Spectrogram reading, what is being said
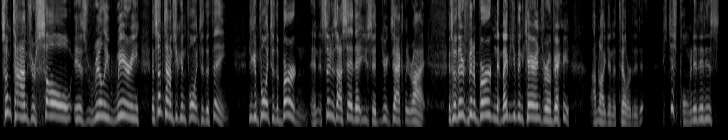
Sometimes your soul is really weary, and sometimes you can point to the thing. You can point to the burden. And as soon as I said that, you said, You're exactly right. And so there's been a burden that maybe you've been carrying for a very, I'm not going to tell her that he just pointed at his,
